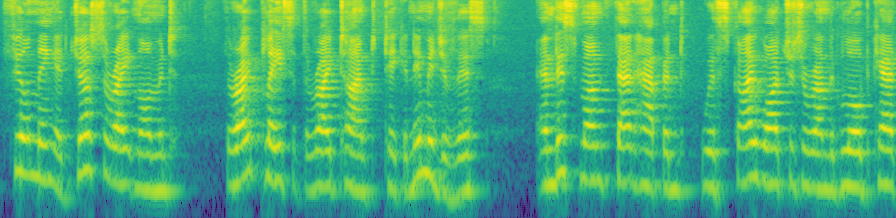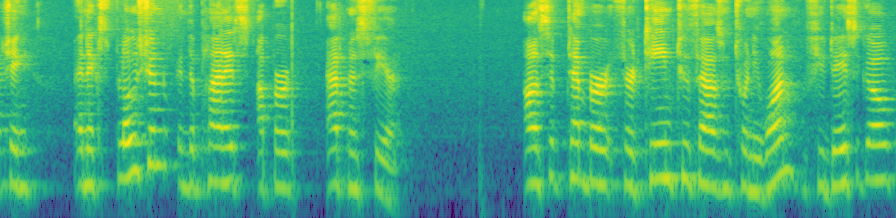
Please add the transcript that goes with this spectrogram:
filming at just the right moment, the right place at the right time to take an image of this. And this month that happened with sky watchers around the globe catching an explosion in the planet's upper atmosphere. On September 13, 2021, a few days ago,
